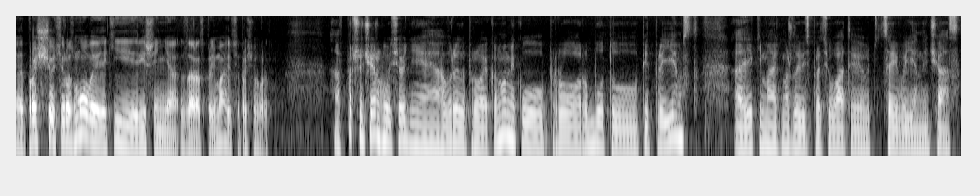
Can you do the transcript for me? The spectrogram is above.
Е, Про що ці розмови, які рішення зараз приймаються? Про що говорити? В першу чергу сьогодні говорили про економіку, про роботу підприємств, е, які мають можливість працювати в цей воєнний час.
